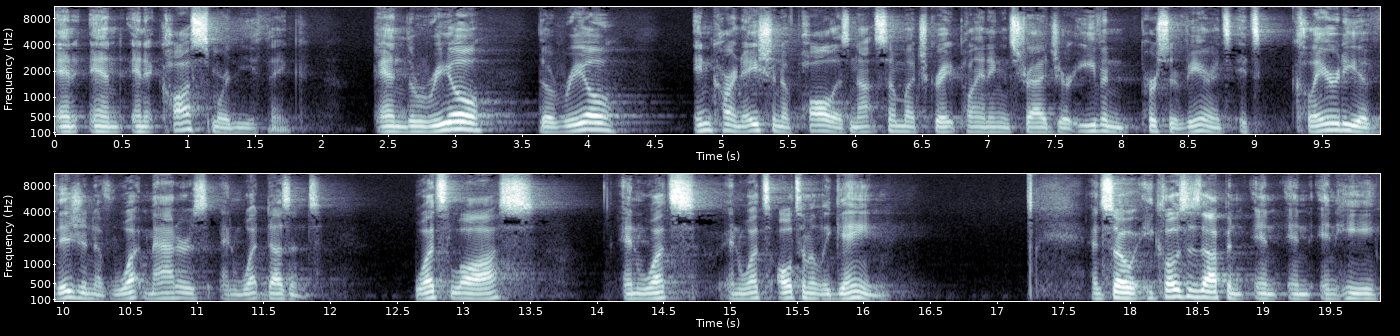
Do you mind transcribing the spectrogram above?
And, and, and it costs more than you think. And the real, the real incarnation of Paul is not so much great planning and strategy or even perseverance, it's clarity of vision of what matters and what doesn't. What's loss and what's and what's ultimately gain. And so he closes up and, and, and, and he,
